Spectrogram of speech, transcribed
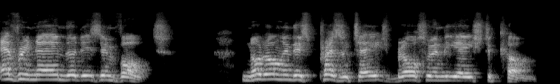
every name that is invoked not only in this present age, but also in the age to come.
